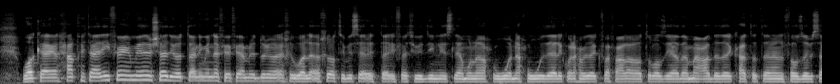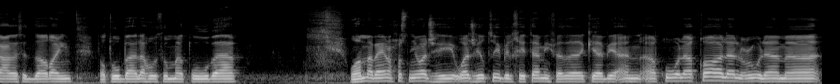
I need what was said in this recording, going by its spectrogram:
وكإلحاق تعريف علم الإرشاد والتعليم النافع في أمر الدنيا والآخرة بسائر التعريفات في دين الإسلام ونحو ونحو ذلك ونحو ذلك. ففعل على طراز هذا ما عدا ذلك حتى تنال الفوز بسعادة الدارين. فطوبى له ثم طوبى. وأما بيان حسن وجه وجه طيب الختام فذاك بأن أقول قال العلماء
